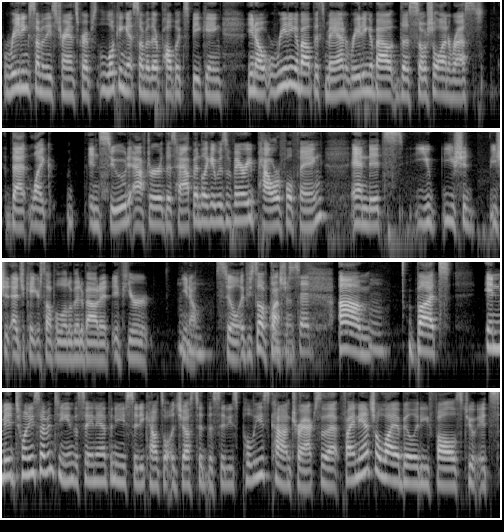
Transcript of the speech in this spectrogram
reading some of these transcripts, looking at some of their public speaking, you know, reading about this man, reading about the social unrest that like ensued after this happened. Like it was a very powerful thing and it's you you should you should educate yourself a little bit about it if you're, you know, mm-hmm. still if you still have questions. Interested. Um, mm. But in mid 2017, the St. Anthony City Council adjusted the city's police contract so that financial liability falls to its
